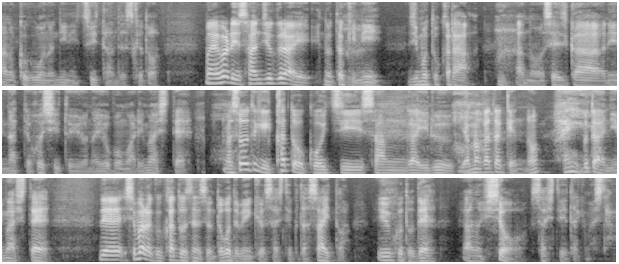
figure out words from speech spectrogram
あの国防の任に就いたんですけど、まあ、やはり30ぐらいの時に地元から、あの政治家になってほしいというような要望もありまして、まあ、その時加藤浩一さんがいる山形県のはい。部隊にいまして、でしばらく加藤先生のところで勉強させてくださいということであの秘書をさせていただきました。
